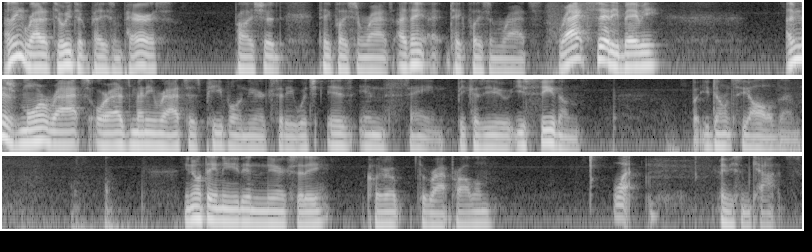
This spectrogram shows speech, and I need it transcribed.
I think Ratatouille took place in Paris. Probably should take place in Rats. I think uh, take place in Rats. Rat City, baby. I think there's more rats or as many rats as people in New York City, which is insane because you you see them, but you don't see all of them. You know what they need in New York City? Clear up the rat problem. What? Maybe some cats.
